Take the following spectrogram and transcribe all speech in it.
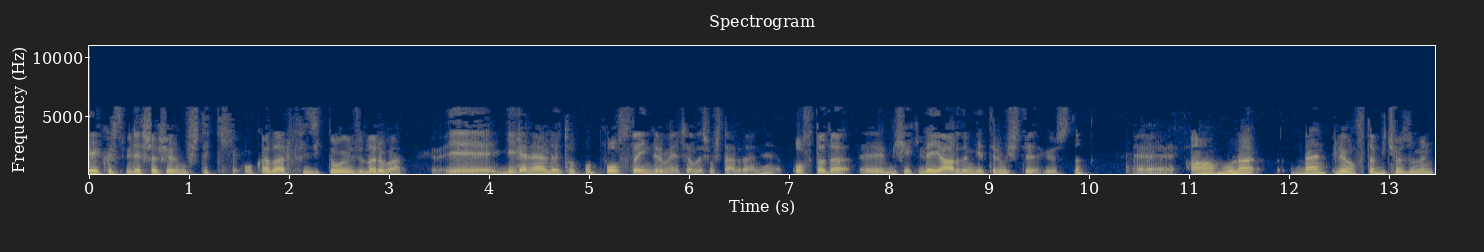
Lakers bile şaşırmıştı ki o kadar fizikli oyuncuları var. E, genelde topu posta indirmeye çalışmışlardı hani. Postada e, bir şekilde yardım getirmişti Houston. Ee, ama buna ben playoff'ta bir çözümün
